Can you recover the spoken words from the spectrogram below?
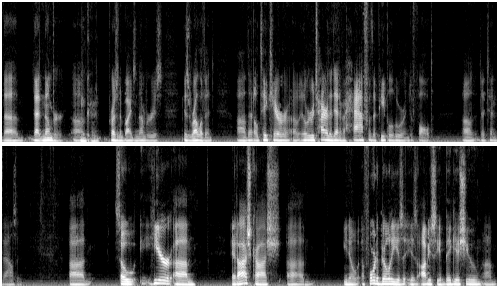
the that number, uh, Okay. President Biden's number, is is relevant. Uh, that'll take care of it'll retire the debt of half of the people who are in default, uh, the ten thousand. Uh, so here um, at Oshkosh, um, you know, affordability is is obviously a big issue. Um,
